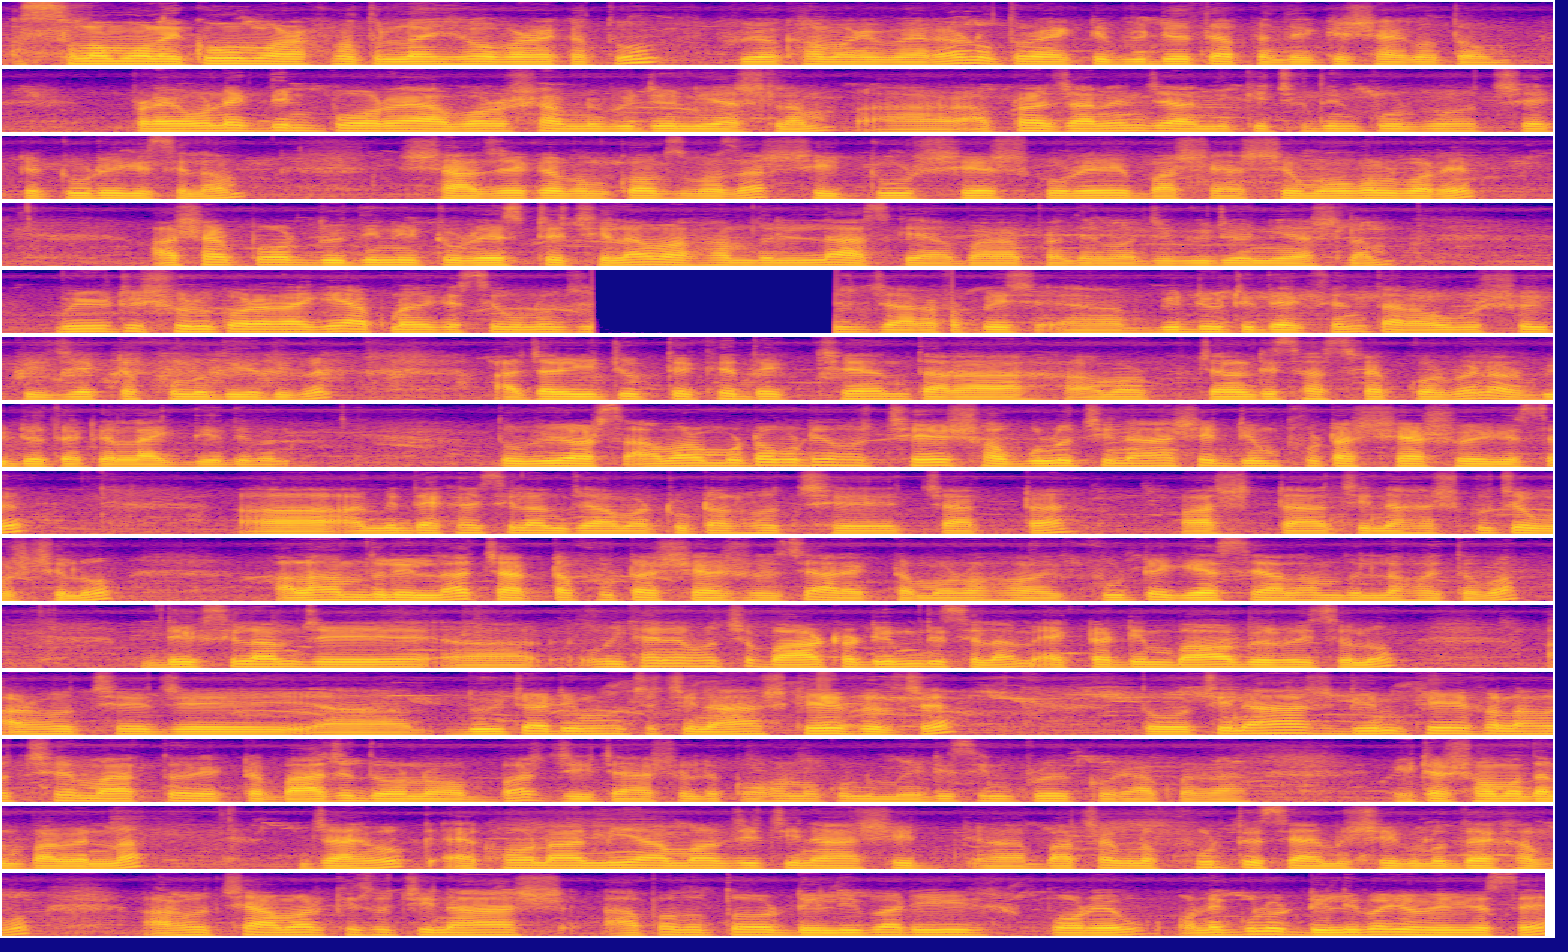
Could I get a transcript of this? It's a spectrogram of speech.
আসসালামু আলাইকুম রহমতুল্লাহি বারাকাত প্রিয় খামারি ভাইরা নতুন একটি ভিডিওতে আপনাদেরকে স্বাগতম। প্রায় অনেক দিন পরে আবারও সামনে ভিডিও নিয়ে আসলাম। আর আপনারা জানেন যে আমি কিছুদিন পূর্বে হচ্ছে একটা ট্যুরে গেছিলাম, সাজেক এবং কক্সবাজার। সেই ট্যুর শেষ করে বাসায় আসছে মঙ্গলবারে। আসার পর দুই দিন একটু রেস্টে ছিলাম। আলহামদুলিল্লাহ আজকে আবার আপনাদের মাঝে ভিডিও নিয়ে আসলাম। ভিডিওটি শুরু করার আগে আপনাদের কাছে অনুযায়ী যারা পেজ ভিডিওটি দেখছেন, তারা অবশ্যই পেজে একটা ফলো দিয়ে দিবেন। আর যারা ইউটিউব থেকে দেখছেন, তারা আমার চ্যানেলটি সাবস্ক্রাইব করবেন আর ভিডিওতে একটা লাইক দিয়ে দেবেন। তো ভিউয়ার্স আমার মোটামুটি হচ্ছে সবগুলো চীনা হাঁসের ডিম ফোটা শেষ হয়ে গেছে। আমি দেখাইছিলাম যে আমার টোটাল হচ্ছে চারটা, পাঁচটা চীনা হাঁস কুচে বসছিল। আলহামদুলিল্লাহ, চারটা ফুটা শেষ হয়েছে আর একটা মনে হয় ফুটে গেছে, আলহামদুলিল্লাহ হয়তোবা। দেখছিলাম যে ওইখানে হচ্ছে বারোটা ডিম দিছিলাম, একটা ডিম বাবা বের হয়েছিল। আর হচ্ছে যে দুইটা ডিম হচ্ছে চীনা হাঁস খেয়ে ফেলছে। তো চীনা হাঁস ডিম খেয়ে ফেলা হচ্ছে মারাত্মক একটা বাজে ধরনের অভ্যাস, যেটা আসলে কখনো কোনো মেডিসিন প্রয়োগ করে আপনারা এটা সমাধান পাবেন না। যাই হোক, এখন আমি আমার যে চীনা হাঁসির বাচ্চাগুলো ফুটতেছে, আমি সেগুলো দেখাবো। আর হচ্ছে আমার কিছু চীনা হাঁস আপাতত ডেলিভারির পরেও অনেকগুলো ডেলিভারি হয়ে গেছে।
